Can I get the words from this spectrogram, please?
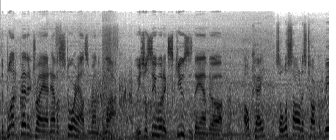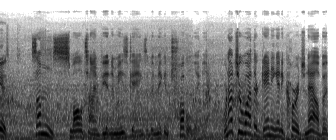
The Blood Feather Triad have a storehouse around the block. We shall see what excuses they have to offer. Okay, so what's all this talk of business? Some small-time Vietnamese gangs have been making trouble lately. We're not sure why they're gaining any courage now, but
